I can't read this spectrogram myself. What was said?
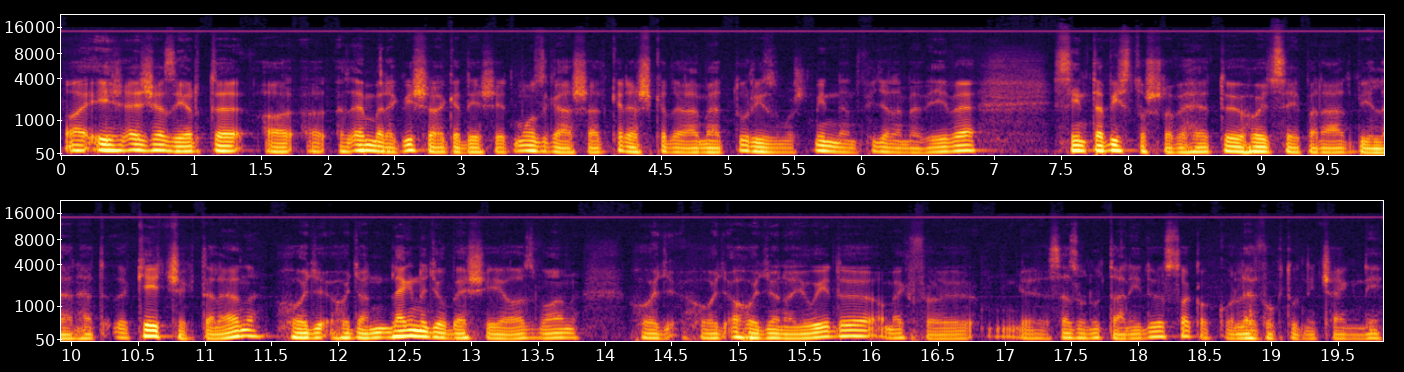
uh-huh. és, és ezért a, a, az emberek viselkedését, mozgását, kereskedelmet, turizmust, mindent figyelembe véve, szinte biztosra vehető, hogy szépen átbillenhet. Kétségtelen, hogy, hogy a legnagyobb esélye az van, hogy, hogy ahogy jön a jó idő, a megfelelő eh, szezon utáni időszak, akkor le fog tudni csengni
